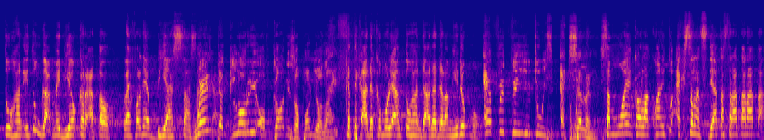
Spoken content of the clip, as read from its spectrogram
Tuhan itu nggak mediocre atau levelnya biasa When saja. the glory of God is upon your life, Ketika ada kemuliaan Tuhan ada dalam hidupmu, everything you do is excellent. semua yang kau lakukan itu excellence di atas rata-rata.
